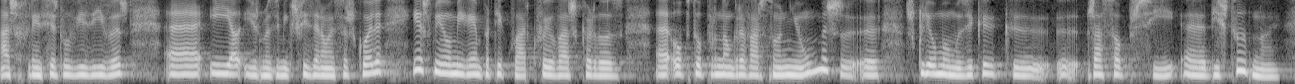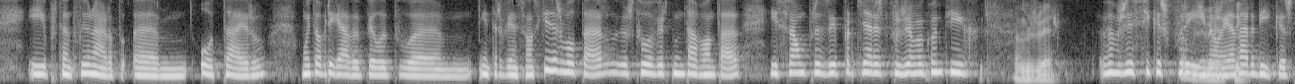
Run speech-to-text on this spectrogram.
às referências televisivas, ah, e, e os meus amigos fizeram essa escolha. Este meu amigo em particular, que foi o Vasco Cardoso, ah, optou por não gravar som nenhum, mas escolheu uma música que já só por si diz tudo, não é? E portanto, Leonardo um, Outeiro, muito obrigada pela tua hum, intervenção. Se quiseres voltar, estou a ver-te muito à vontade e será um prazer partilhar este programa contigo. Vamos ver. Vamos ver se ficas por Vamos aí, não ver, é? A sim. dar dicas.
